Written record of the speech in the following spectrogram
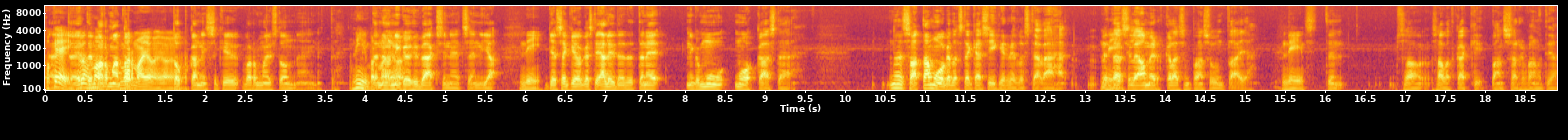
Okei, okay, että, varmaan, varmaan joo, joo, Top Gunissakin varmaan just on näin, että, niin, että ne on niin hyväksyneet sen. Ja, niin. ja sekin oikeasti älytöntä, että ne niin muokkaa sitä, no saattaa muokata sitä käsikirjoitusta ja vähän vetää niin. sille amerikkalaisempaan suuntaan. Ja niin. sitten saa, saavat kaikki panssarivanut ja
